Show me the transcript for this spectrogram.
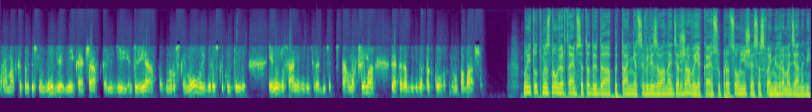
грамадска палітычным будзе нейкая частка людзей энтузіястаў беларускай мовы беларускай культуры яны ўжо самі будуць рабіць справ Мачыма гэтага будзе дастаткова мы побачым Ну і тут мы зноў вяртаемся тады да пытання цывілізаванай дзяржавы, якая супрацоўнічае са сваімі грамадзянамі.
